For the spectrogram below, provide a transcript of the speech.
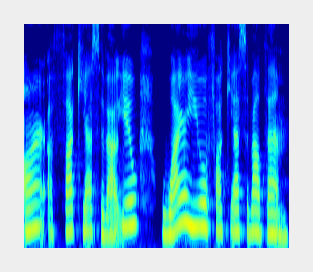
aren't a fuck yes about you, why are you a fuck yes about them?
